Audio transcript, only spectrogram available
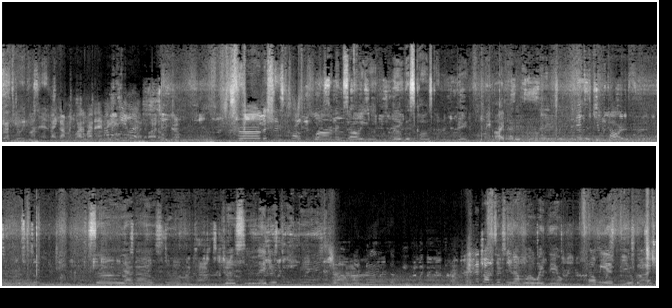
that's really fun. And I got my water bottle and my water bottle. So this is called one. I'm sorry, like this car is kind of big for my iPad. It's like, it is cute cars. 16 and we're with you. Tell me if you guys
